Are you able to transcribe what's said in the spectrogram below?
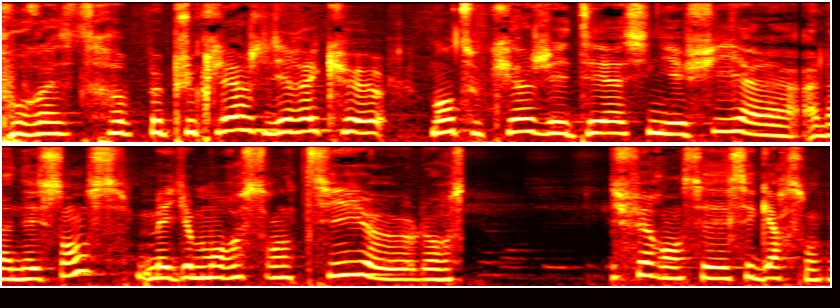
Pour être un peu plus clair, je dirais que, moi en tout cas, j'ai été assignée fille à la, à la naissance, mais mon ressenti, euh, le ressenti est différent, c'est c'est garçon.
